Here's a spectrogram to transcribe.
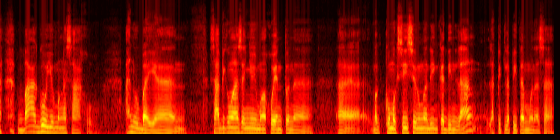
Bago yung mga sako. Ano ba yan? Sabi ko nga sa inyo yung mga kwento na ah, mag, kung magsisinungaling ka din lang, lapit-lapitan mo na sa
